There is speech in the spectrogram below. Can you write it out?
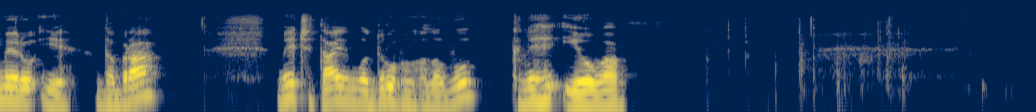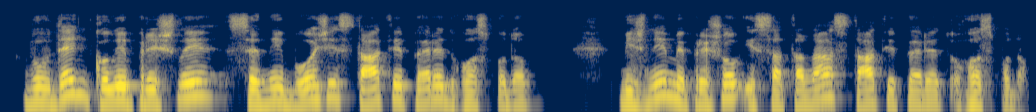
миру і добра. Ми читаємо другу главу книги Іова. Був день, коли прийшли сини Божі стати перед Господом. Між ними прийшов і сатана стати перед Господом.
